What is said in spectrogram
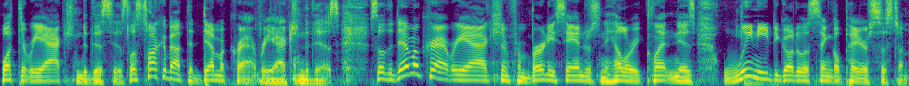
what the reaction to this is. Let's talk about the Democrat reaction to this. So the Democrat reaction from Bernie Sanders and Hillary Clinton is we need to go to a single payer system.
